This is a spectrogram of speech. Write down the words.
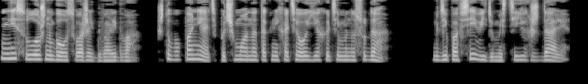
Несложно было сложить два и два чтобы понять, почему она так не хотела ехать именно сюда, где, по всей видимости, их ждали.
